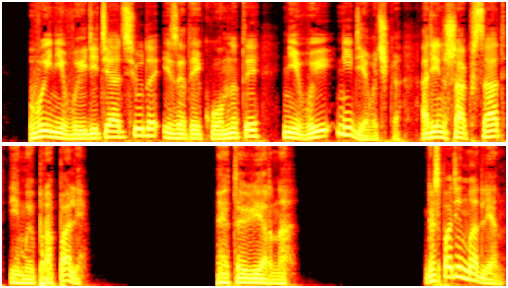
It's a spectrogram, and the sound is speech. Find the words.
— вы не выйдете отсюда, из этой комнаты, ни вы, ни девочка. Один шаг в сад, и мы пропали». «Это верно». «Господин Мадлен»,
